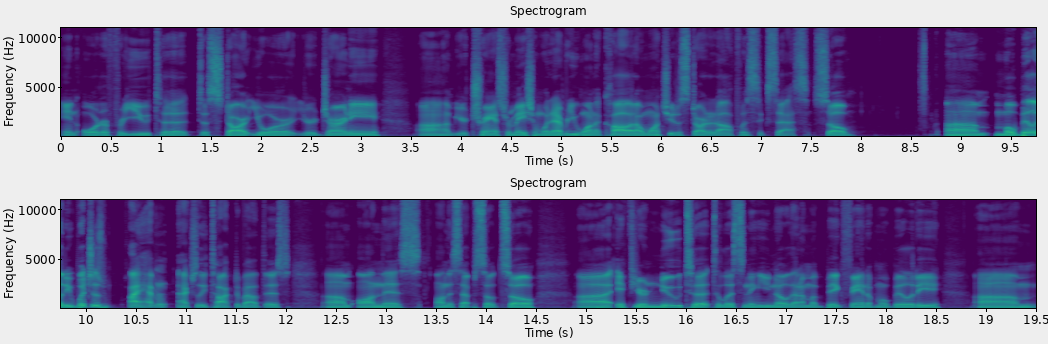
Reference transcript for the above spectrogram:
in order for you to to start your your journey um, your transformation, whatever you want to call it. I want you to start it off with success. So, um, mobility, which is I haven't actually talked about this um, on this on this episode. So, uh, if you're new to, to listening, you know that I'm a big fan of mobility um,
